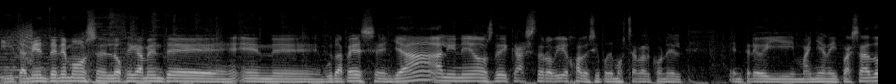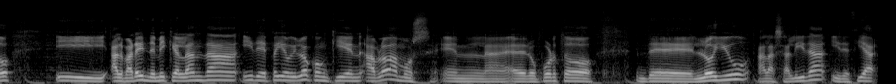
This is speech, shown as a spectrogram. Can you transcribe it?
Y también tenemos, eh, lógicamente, en eh, Budapest ya alineos de Castro Viejo, a ver si podemos charlar con él entre hoy, mañana y pasado. Y Alvarein de Mikel Landa y de Peyo Viló, con quien hablábamos en el aeropuerto de Loyu a la salida y decía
